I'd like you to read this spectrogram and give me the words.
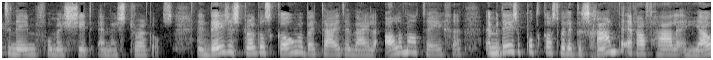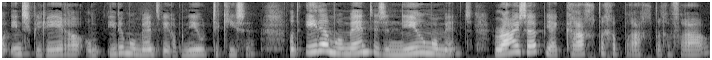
te nemen voor mijn shit en mijn struggles. En deze struggles komen bij tijd en wijle allemaal tegen. En met deze podcast wil ik de schaamte eraf halen en jou inspireren om ieder moment weer opnieuw te kiezen. Want ieder moment is een nieuw moment. Rise up, jij krachtige, prachtige vrouw.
